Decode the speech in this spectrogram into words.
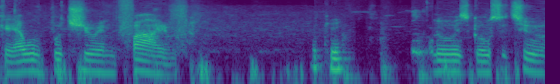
Okay, I will put you in five. Okay. Louis goes to two.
